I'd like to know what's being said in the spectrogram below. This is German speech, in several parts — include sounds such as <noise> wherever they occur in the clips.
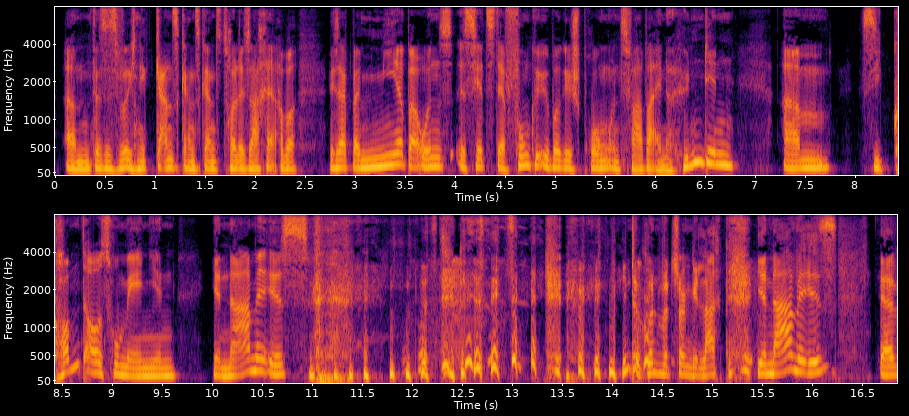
Ähm, das ist wirklich eine ganz, ganz, ganz tolle Sache. Aber wie gesagt, bei mir, bei uns ist jetzt der Funke übergesprungen und zwar bei einer Hündin. Ähm, sie kommt aus Rumänien. Ihr Name ist, <laughs> <laughs> im Hintergrund wird schon gelacht. Ihr Name ist äh,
